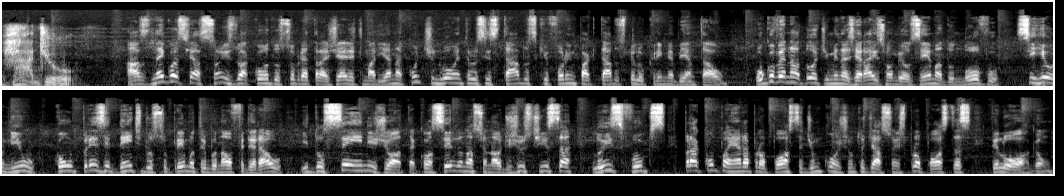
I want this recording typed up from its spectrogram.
Rádio. As negociações do acordo sobre a tragédia de Mariana continuam entre os estados que foram impactados pelo crime ambiental. O governador de Minas Gerais, Romeu Zema, do Novo, se reuniu com o presidente do Supremo Tribunal Federal e do CNJ, Conselho Nacional de Justiça, Luiz Fux, para acompanhar a proposta de um conjunto de ações propostas pelo órgão.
